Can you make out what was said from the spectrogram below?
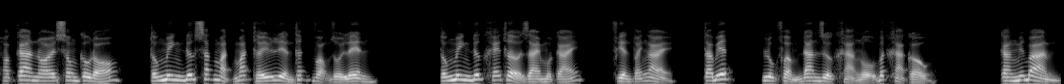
Hoặc ca nói xong câu đó, Tống Minh Đức sắc mặt mắt thấy liền thất vọng rồi lên. Tống Minh Đức khẽ thở dài một cái, phiền toái ngài, ta biết, lục phẩm đan dược khả ngộ bất khả cầu. Càng miễn bàn,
